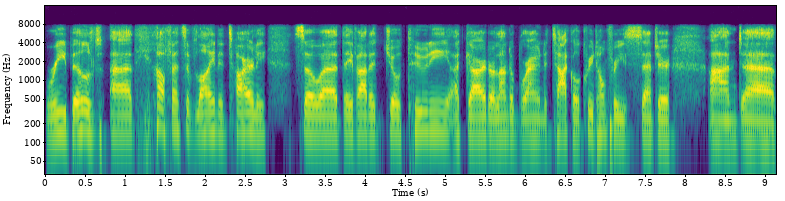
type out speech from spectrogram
rebuild uh, the offensive line entirely. So uh, they've added Joe Thuney at guard, Orlando Brown at tackle, Creed Humphreys center, and uh,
